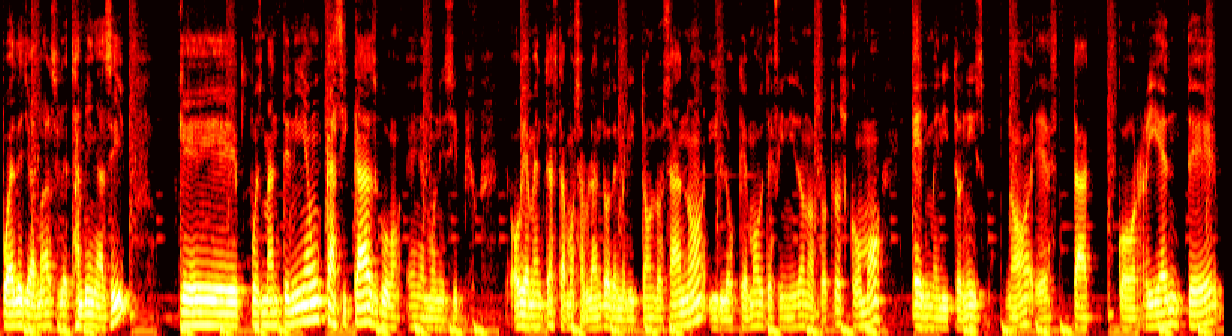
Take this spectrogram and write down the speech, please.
puede llamársele también así, que pues mantenía un casicazgo en el municipio. Obviamente estamos hablando de Melitón Lozano y lo que hemos definido nosotros como el melitonismo, ¿no? Esta corriente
